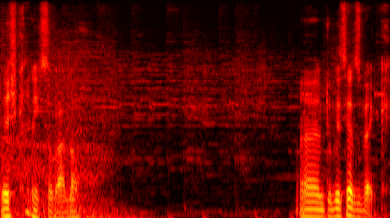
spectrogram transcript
Ich kann nicht sogar noch. Äh, du bist jetzt weg.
